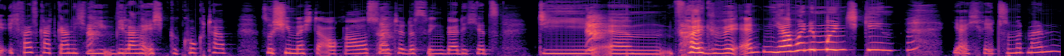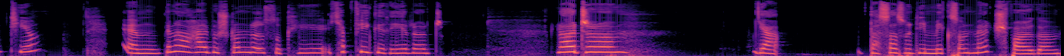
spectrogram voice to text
ich weiß gerade gar nicht, wie, wie lange ich geguckt habe. Sushi möchte auch raus, Leute. Deswegen werde ich jetzt die ähm, Folge beenden. Ja, meine Munchkin. Ja, ich rede so mit meinem Tier. Ähm, genau, halbe Stunde ist okay. Ich habe viel geredet. Leute, ja, das war so die Mix- und Match-Folge.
